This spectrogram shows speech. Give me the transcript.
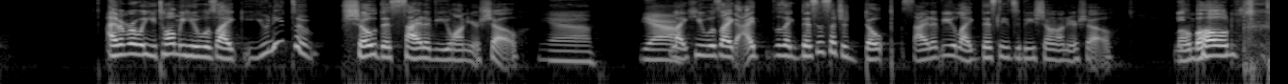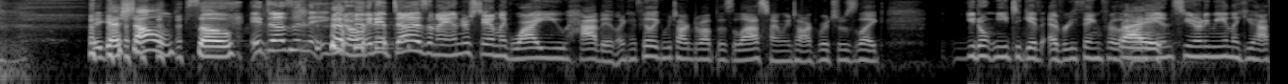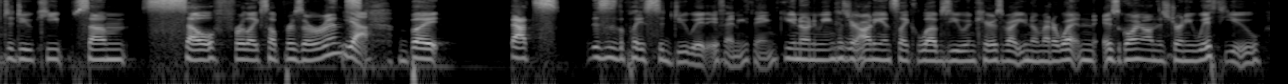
I remember when he told me he was like, You need to show this side of you on your show. yeah. Yeah. Like he was like, I was like, this is such a dope side of you. Like this needs to be shown on your show. Lo and behold, it gets shown. So it doesn't you know and it does and i understand like why you haven't like i feel like we talked about this the last time we talked which was like you don't need to give everything for the Right. audience you know what i mean like you have to do keep some self for like self-preservance Yeah. but that's this is the place to do it if anything. You know what i mean? Because Mm-hmm. your audience like loves you and cares about you no matter what and is going on this journey with you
